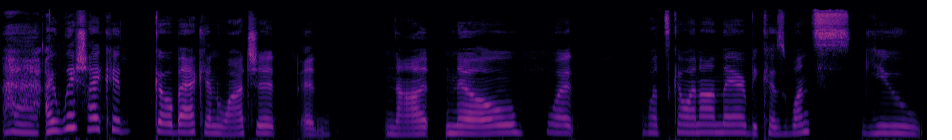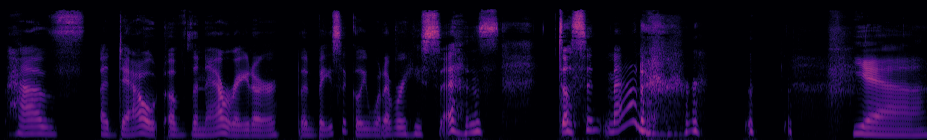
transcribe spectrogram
I wish I could go back and watch it and not know what what's going on there because once you have a doubt of the narrator, then basically whatever he says doesn't matter. Yeah.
